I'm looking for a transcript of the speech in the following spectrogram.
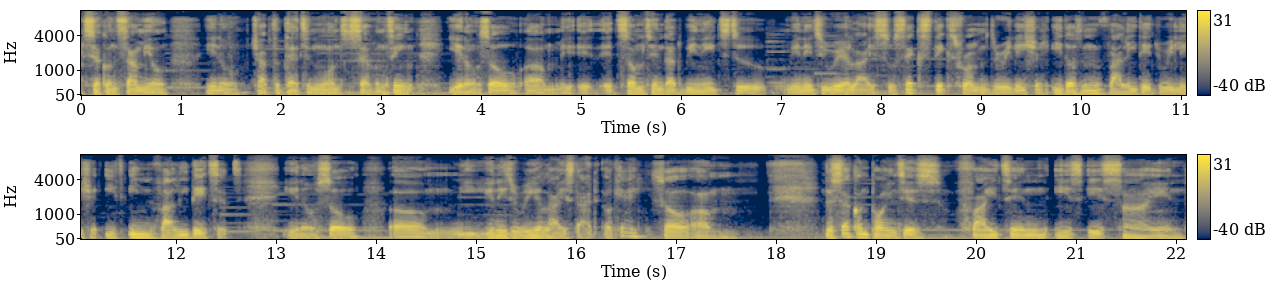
second samuel you know chapter 13 1 to 17 you know. So um it, it's something that we need to we need to realize. So sex takes from the relationship it doesn't validate the relation it invalidates it you know. So um you, you need to realize that okay? So um the second point is fighting is a sign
